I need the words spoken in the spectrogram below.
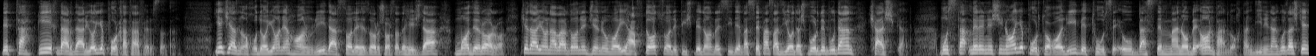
به تحقیق در دریای پرخطر فرستادند. یکی از ناخدایان هانری در سال 1418 مادرا را که دریانوردان جنوایی هفتاد سال پیش بدان رسیده و سپس از یادش برده بودند کشف کرد. مستعمر نشین های پرتغالی به توسعه و بست منابع آن پرداختند. دینی نگذشت که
